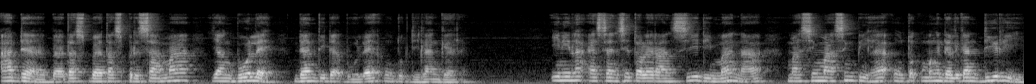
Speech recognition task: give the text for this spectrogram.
ada batas-batas bersama yang boleh dan tidak boleh untuk dilanggar. Inilah esensi toleransi di mana masing-masing pihak untuk mengendalikan diri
